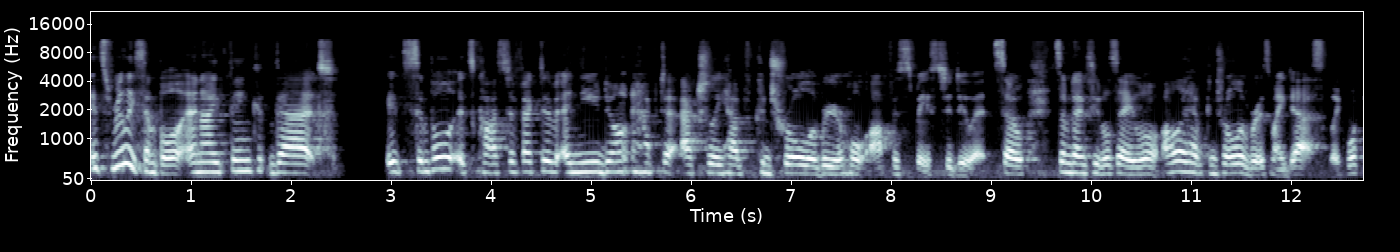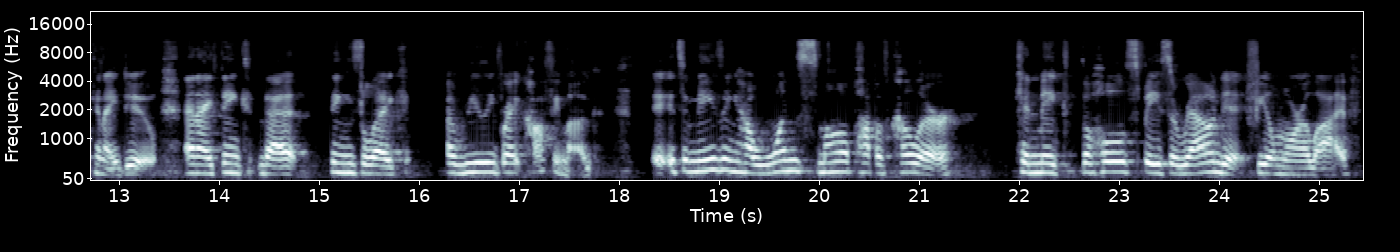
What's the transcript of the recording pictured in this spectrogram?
It's really simple. And I think that it's simple, it's cost effective, and you don't have to actually have control over your whole office space to do it. So sometimes people say, well, all I have control over is my desk. Like, what can I do? And I think that things like a really bright coffee mug, it's amazing how one small pop of color can make the whole space around it feel more alive.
